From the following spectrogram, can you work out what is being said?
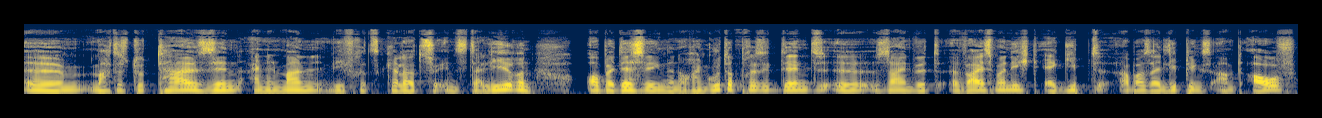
äh, macht es total Sinn, einen Mann wie Fritz Keller zu installieren. Ob er deswegen dann auch ein guter Präsident äh, sein wird, weiß man nicht. Er gibt aber sein Lieblingsamt auf,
